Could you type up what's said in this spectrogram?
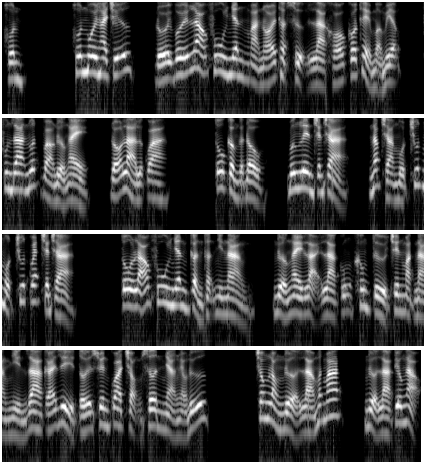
Hôn. Hôn môi hai chữ, đối với lão phu nhân mà nói thật sự là khó có thể mở miệng, phun ra nuốt vào nửa ngày, đó là lượt qua. Tô cầm gật đầu, bưng lên chén trà, nắp trà một chút một chút quét chén trà. Tô lão phu nhân cẩn thận nhìn nàng, nửa ngày lại là cũng không từ trên mặt nàng nhìn ra cái gì tới xuyên qua trọng sơn nhà nghèo nữ. Trong lòng nửa là mất mát, nửa là kiêu ngạo.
